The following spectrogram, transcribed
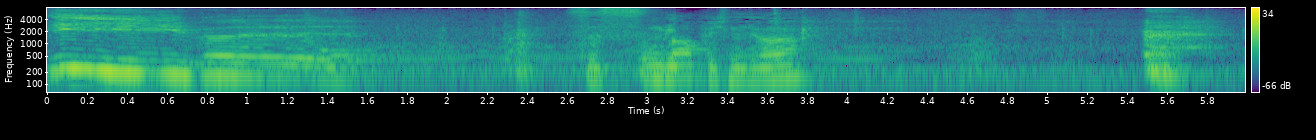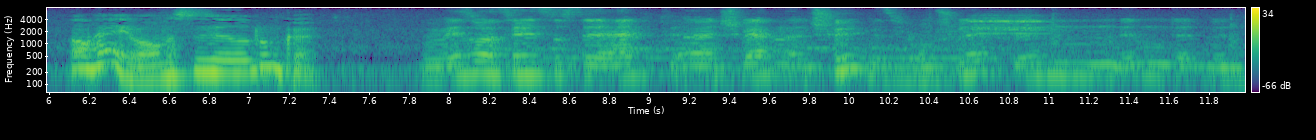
Evil. Das ist unglaublich, nicht wahr? Oh hey, warum ist es hier so dunkel? Wenn du mir so erzählst, dass der ein Schwert und ein Schild mit sich rumschleppt, dann, dann, dann, dann.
